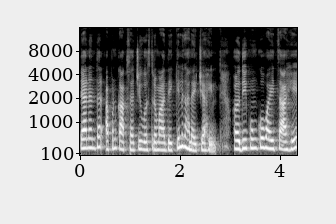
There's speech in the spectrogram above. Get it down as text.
त्यानंतर आपण कापसाची वस्त्रमाळ देखील घालायची आहे. हळदी कुंकू व्हायचं आहे.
